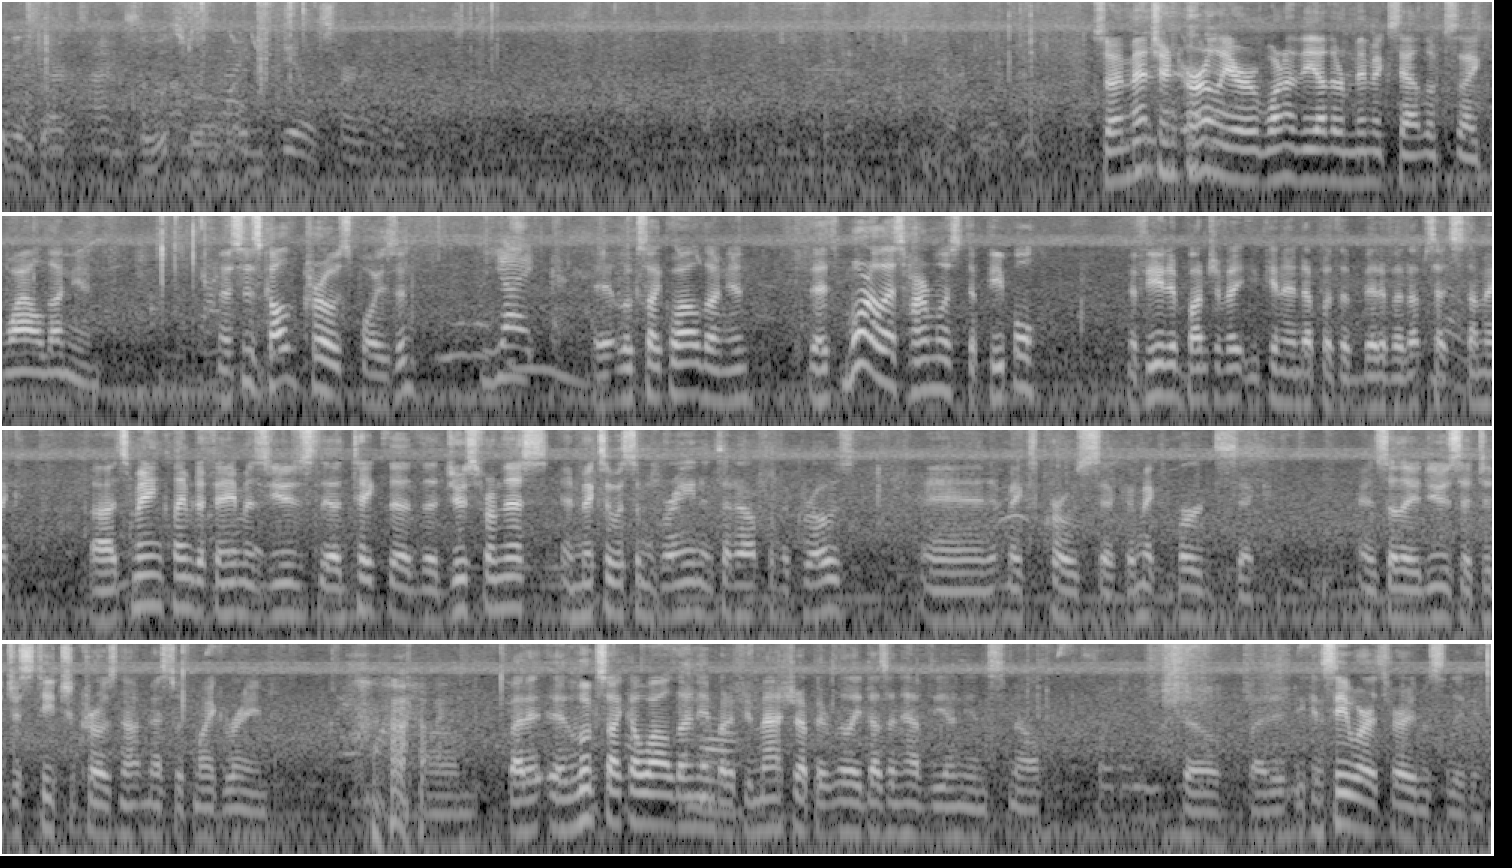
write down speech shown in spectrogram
of it's there. So what's wrong? Deal start. So I mentioned earlier one of the other mimics that looks like wild onion. This is called crow's poison. Yike. It looks like wild onion. It's more or less harmless to people. If you eat a bunch of it, you can end up with a bit of an upset stomach. Uh, its main claim to fame is use uh, take the, the juice from this and mix it with some grain and set it out for the crows, and it makes crows sick. It makes birds sick, and so they'd use it to just teach the crows not mess with my grain. um, but it, it looks like a wild onion, but if you mash it up, it really doesn't have the onion smell. So, but it, you can see where it's very misleading.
